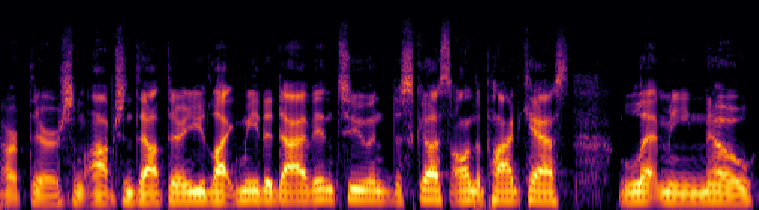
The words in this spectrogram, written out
or if there are some options out there you'd like me to dive into and discuss on the podcast, let me know.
